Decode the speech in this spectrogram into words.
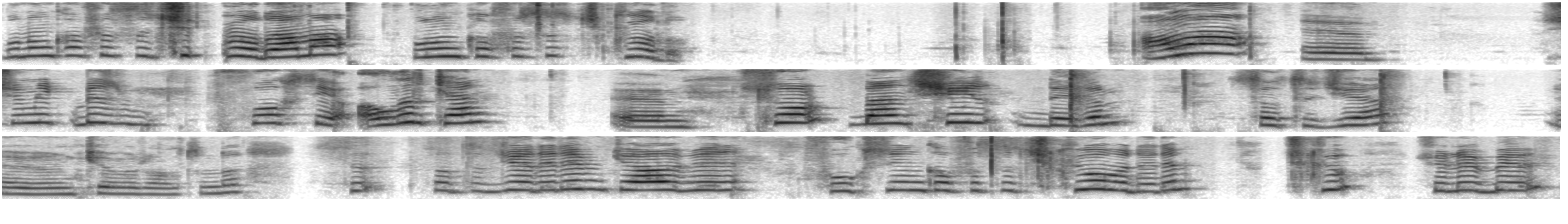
Bunun kafası çıkmıyordu ama bunun kafası çıkıyordu. Ama e, şimdi biz Foxy'yi alırken e, sor, ben şey dedim satıcıya e, kemer altında satıcıya dedim ki abi Foxy'nin kafası çıkıyor mu dedim. Çıkıyor. Şöyle bir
